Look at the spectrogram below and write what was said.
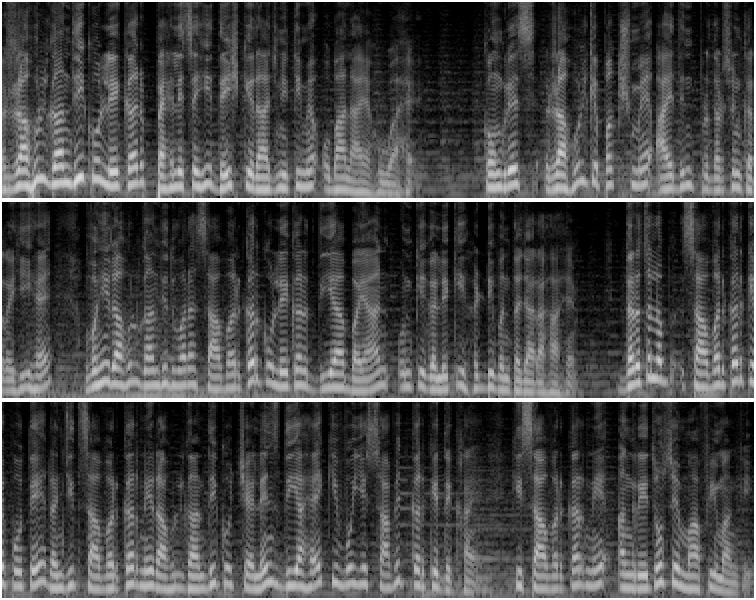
राहुल गांधी को लेकर पहले से ही देश की राजनीति में उबाल आया हुआ है। कांग्रेस राहुल के पक्ष में आए दिन प्रदर्शन कर रही है। वहीं राहुल गांधी द्वारा सावरकर को लेकर दिया बयान उनके गले की हड्डी बनता जा रहा है। दरअसल अब सावरकर के पोते रंजीत सावरकर ने राहुल गांधी को चैलेंज दिया है कि वो ये साबित करके दिखाएँ कि सावरकर ने अंग्रेज़ों से माफ़ी मांगी।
